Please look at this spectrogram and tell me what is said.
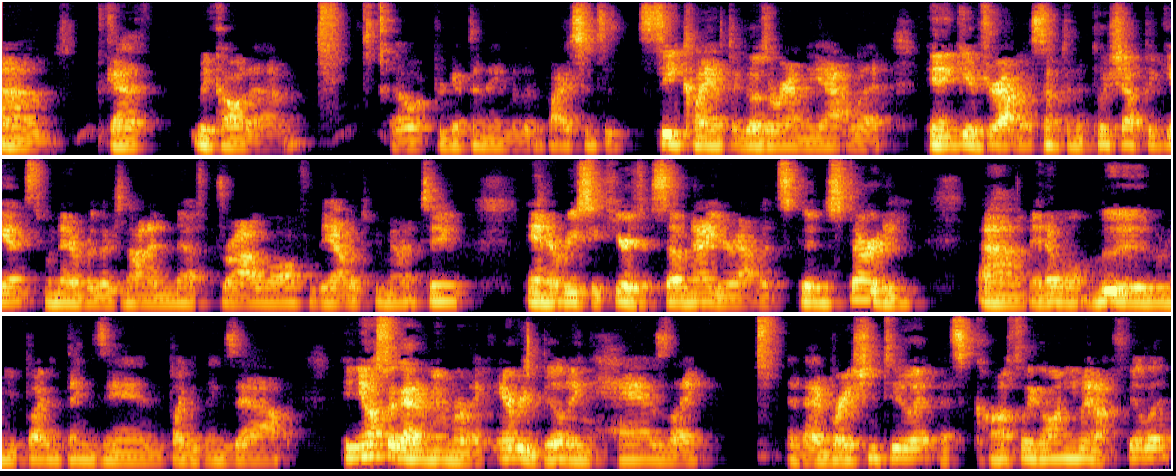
um, got we call it a, oh, I forget the name of the device. It's a C clamp that goes around the outlet and it gives your outlet something to push up against whenever there's not enough drywall for the outlet to be mounted to. And it resecures it. So now your outlet's good and sturdy um, and it won't move when you're plugging things in, plugging things out. and you also got to remember, like every building has like a vibration to it that's constantly going. You may not feel it,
